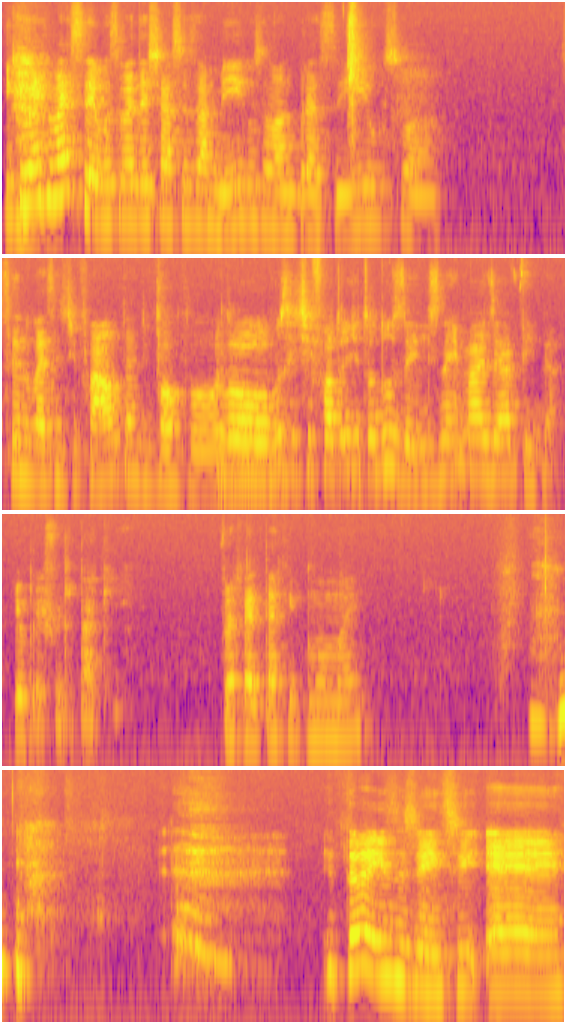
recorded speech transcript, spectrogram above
E como é que vai ser? Você vai deixar seus amigos lá no Brasil? Sua... Você não vai sentir falta de vovó? De vou, vou sentir falta de todos eles, né? Mas é a vida. Eu prefiro estar aqui. Prefere estar aqui com mamãe? então é isso, gente. É...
